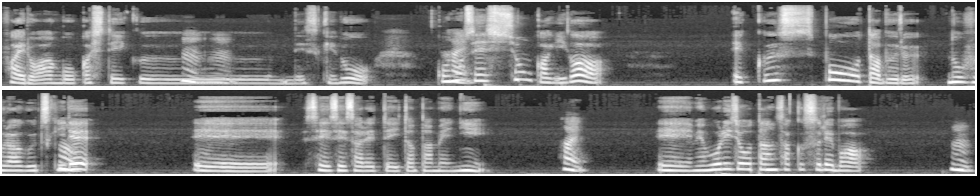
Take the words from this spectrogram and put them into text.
ファイルを暗号化していくんですけど、このセッション鍵が、エクスポータブルのフラグ付きで、えー生成されていたために、はい。えーメモリ上探索すればうん。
